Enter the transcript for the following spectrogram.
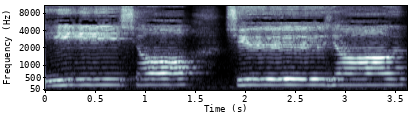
一生修行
